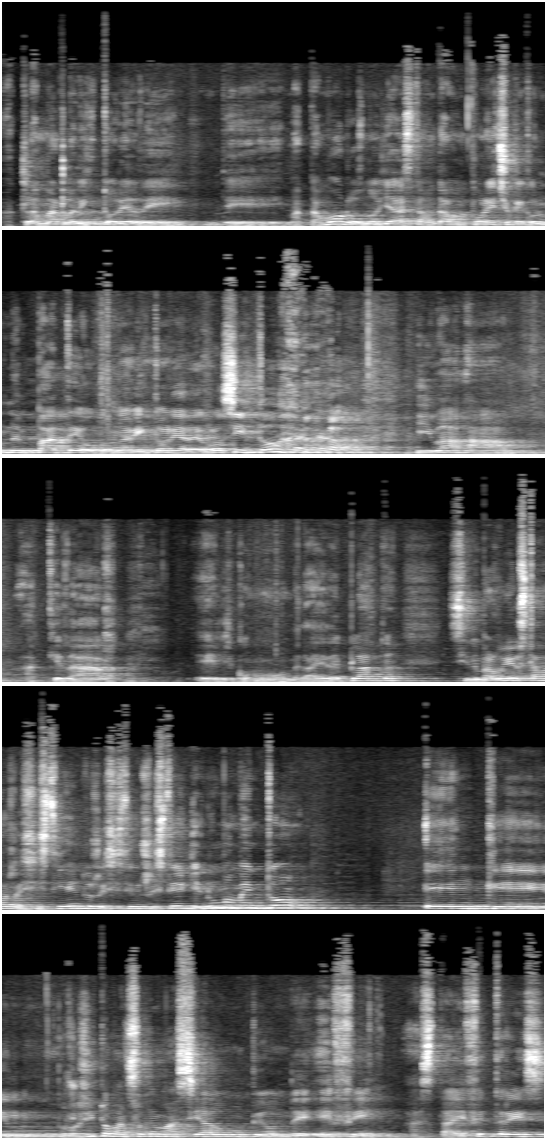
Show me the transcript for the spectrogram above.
aclamar la victoria de, Matamoros, ¿no? Ya estaban, daban por hecho que con un empate o con una victoria de Rosito iba a, quedar el, como medalla de plata. Sin embargo, yo estaba resistiendo, resistiendo, resistiendo y en un momento en que Rosito avanzó demasiado un peón de F hasta F3,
